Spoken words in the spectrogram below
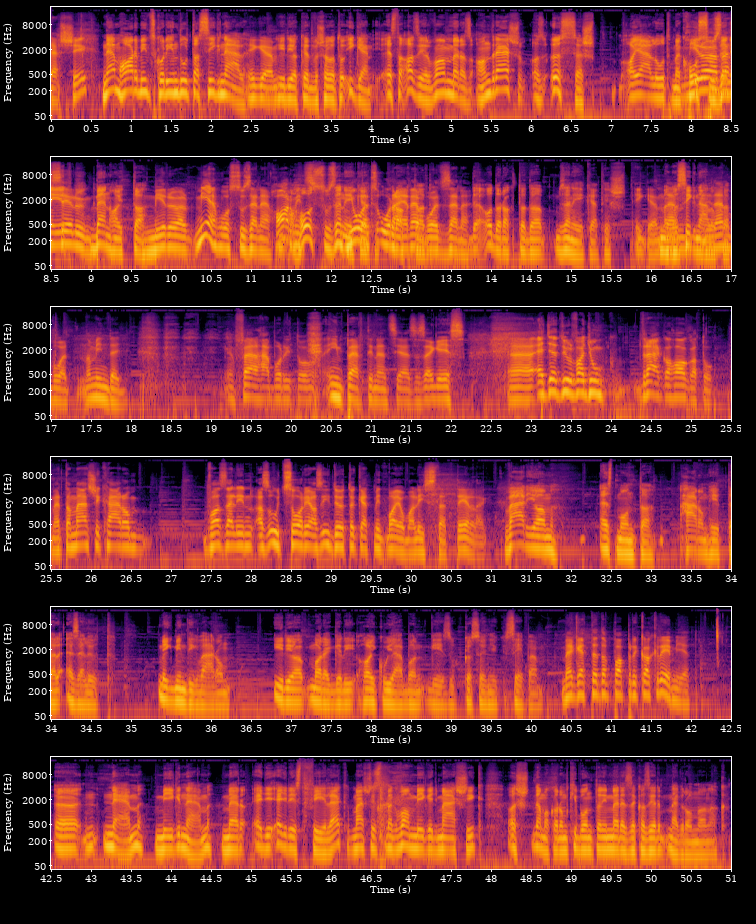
Tessék? Nem 30-kor indult a szignál, Igen. írja a kedves hallgató. Igen, ezt azért van, mert az András az összes ajánlót, meg Miről hosszú zenét beszélünk? benhagyta. Miről? Milyen hosszú zene? A 30 hosszú zenéket 8 órája nem raktad, volt zene. De oda raktad a zenéket, és Igen, meg nem, a szignálokat. Nem volt, na mindegy. Felháborító impertinencia ez az egész. Egyedül vagyunk, drága hallgatók, mert a másik három vazelin az úgy szórja az időtöket, mint majom a lisztet, tényleg. Várjam, ezt mondta három héttel ezelőtt. Még mindig várom. Írja ma reggeli hajkujában Gézu. Köszönjük szépen. Megetted a paprika krémjét? Ö, nem, még nem, mert egy, egyrészt félek, másrészt meg van még egy másik, azt nem akarom kibontani, mert ezek azért megromlanak.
